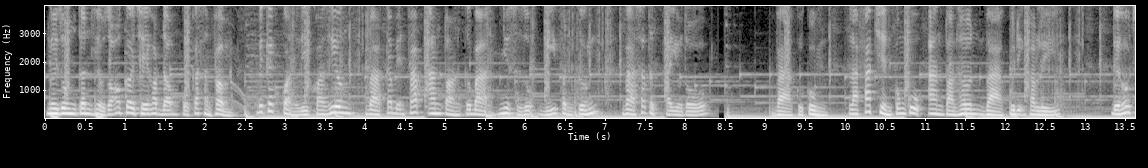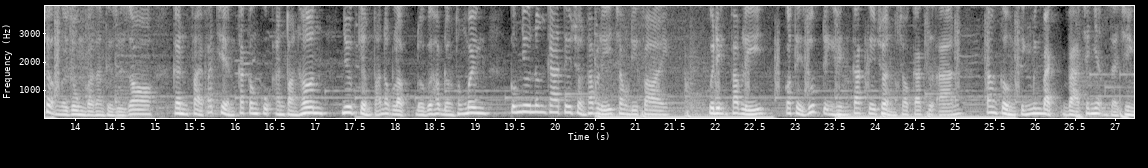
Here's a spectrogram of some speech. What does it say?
Người dùng cần hiểu rõ cơ chế hoạt động của các sản phẩm, biết cách quản lý khóa riêng và các biện pháp an toàn cơ bản như sử dụng ví phần cứng và xác thực hai yếu tố. Và cuối cùng là phát triển công cụ an toàn hơn và quy định pháp lý. Để hỗ trợ người dùng và giảm thiểu rủi ro, cần phải phát triển các công cụ an toàn hơn như kiểm toán độc lập đối với hợp đồng thông minh cũng như nâng cao tiêu chuẩn pháp lý trong DeFi. Quy định pháp lý có thể giúp định hình các tiêu chuẩn cho các dự án, tăng cường tính minh bạch và trách nhiệm giải trình.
